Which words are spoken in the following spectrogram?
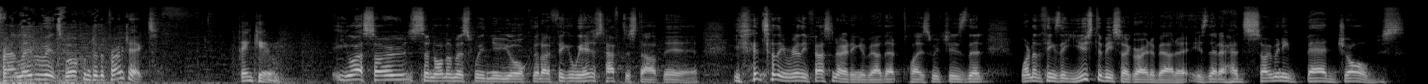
Fran Lebowitz, welcome to the project. Thank you. You are so synonymous with New York that I figure we just have to start there. You said something really fascinating about that place, which is that one of the things that used to be so great about it is that it had so many bad jobs.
